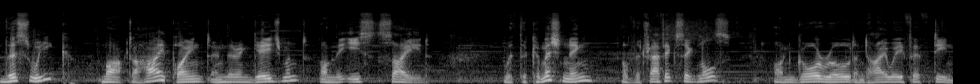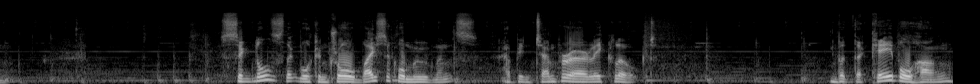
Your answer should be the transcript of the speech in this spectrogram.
This week, marked a high point in their engagement on the east side, with the commissioning of the traffic signals on Gore Road and Highway 15. Signals that will control bicycle movements have been temporarily cloaked. But the cable hung,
